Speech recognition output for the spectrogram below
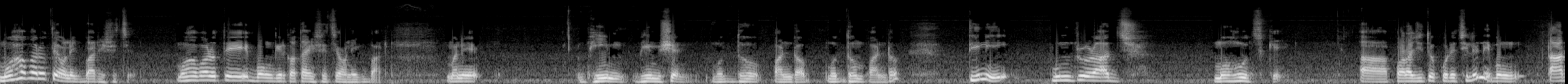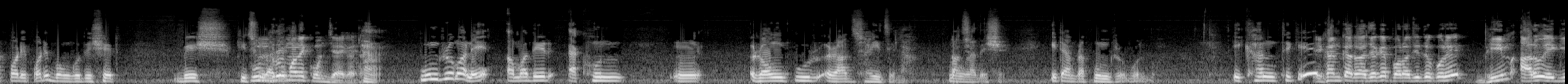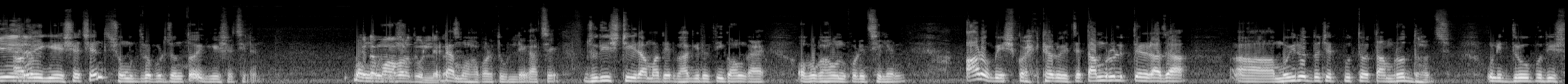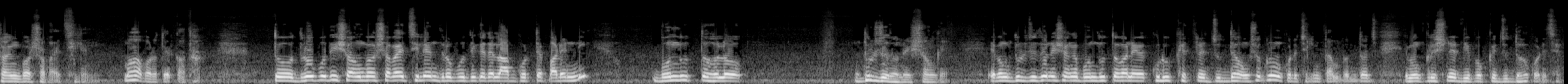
মহাভারতে অনেকবার এসেছে। মহাভারতে বঙ্গের কথা এসেছে অনেকবার। মানে ভীম ভীমসেন মধ্য পাণ্ডব মধ্যম পাণ্ডব তিনি পুণ্ডরাজ মহুজকে আহ, পরাজিত করেছিলেন এবং তারপরে পরে বঙ্গদেশের বেশ কিছু মানে কোন জায়গাটা? হ্যাঁ পুণ্ড্র মানে আমাদের এখন রংপুর রাজশাহী জেলা বাংলাদেশে। এটা আমরা পুণ্ড্র বলব। এখান থেকে এখানকার রাজাকে পরাজিত করে ভীম আরও এগিয়ে আরও এগিয়ে এসেছেন সমুদ্র পর্যন্ত এগিয়ে এসেছিলেন। এটা। মহাভারতে উল্লেখ আছে। যুধিষ্ঠির আমাদের ভাগীরথী গঙ্গায় অবগাহন করেছিলেন। আরও বেশ কয়েকটা রয়েছে। তাম্রলিপ্তের রাজা আহ, মহিরুদ্ধজের পুত্র তাম্রধ্বজ উনি দ্রৌপদীর স্বয়ংবর সভায় ছিলেন। মহাভারতের কথা। তো দ্রৌপদী স্বয়ংবর সভায় ছিলেন দ্রৌপদীকে তো লাভ করতে পারেননি। বন্ধুত্ব হলো দুর্যোধনের সঙ্গে। এবং দুর্যোধনের সঙ্গে বন্ধুত্ব মানে কুরুক্ষেত্রের যুদ্ধে অংশগ্রহণ করেছিলেন তাম্রধ্বজ এবং কৃষ্ণের বিপক্ষে যুদ্ধও করেছেন।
